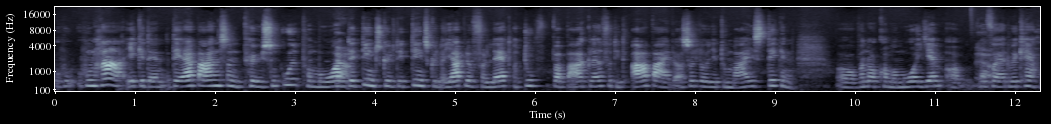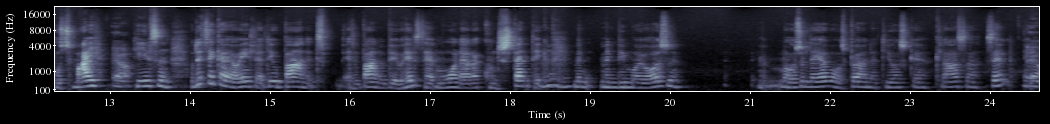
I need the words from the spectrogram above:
hun, hun har ikke den. Det er bare en sådan pøsen ud på mor. Ja. Ja. Det er din skyld, det er din skyld, og jeg blev forladt, og du var bare glad for dit arbejde, og så lod jeg du mig i stikken. Og hvornår kommer mor hjem, og hvorfor er du ikke her hos mig Ja. hele tiden? Og det tænker jeg jo egentlig, at det er jo barnet. Altså barnet vil jo helst have, at moren er der konstant, ikke? Mm. Men, men vi må jo også, må også lære vores børn, at de også skal klare sig selv. ikke? Ja.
